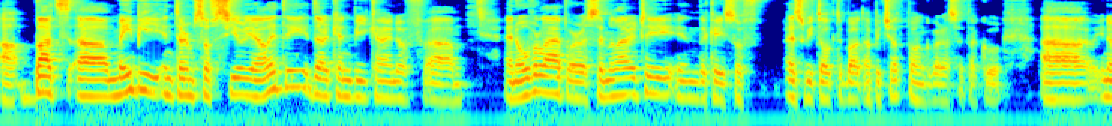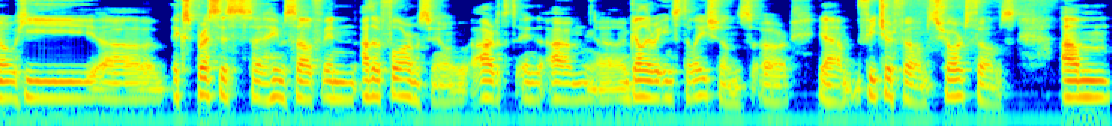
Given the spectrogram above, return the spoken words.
Uh, but uh, maybe in terms of seriality, there can be kind of um, an overlap or a similarity in the case of, as we talked about, Apichatpong Weerasethakul. Uh, you know, he uh, expresses himself in other forms, you know, art in um, uh, gallery installations or, yeah, feature films, short films. Um,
